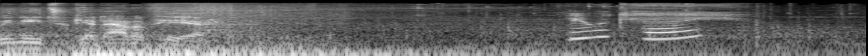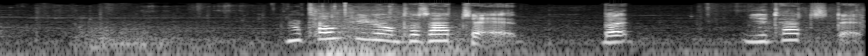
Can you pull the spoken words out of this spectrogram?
We need to get out of here. You okay? I told you not to touch it, but you touched it.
